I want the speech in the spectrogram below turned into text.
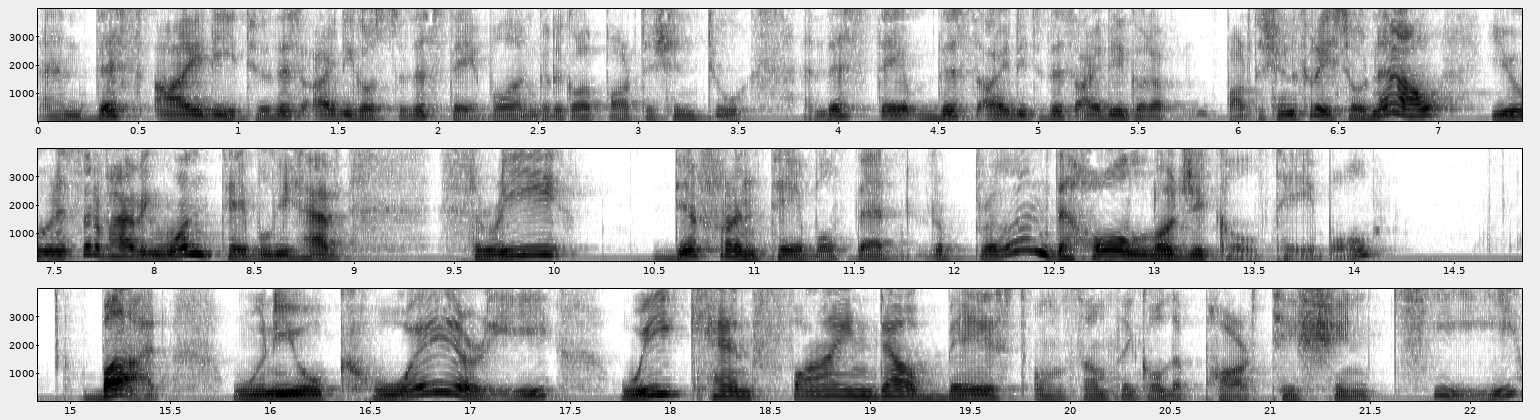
And this ID to this ID goes to this table. I'm gonna go partition two. And this table, this ID to this ID go to partition three. So now you instead of having one table, you have three different tables that represent the whole logical table but when you query, we can find out based on something called a partition key,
